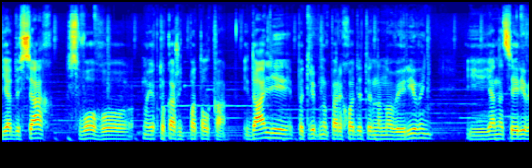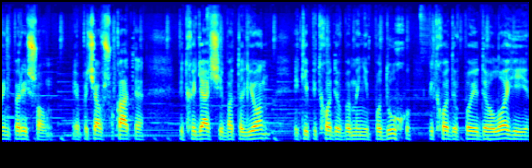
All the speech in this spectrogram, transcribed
я досяг свого, ну як то кажуть, потолка. І далі потрібно переходити на новий рівень. І я на цей рівень перейшов. Я почав шукати підходящий батальйон, який підходив би мені по духу, підходив по ідеології.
